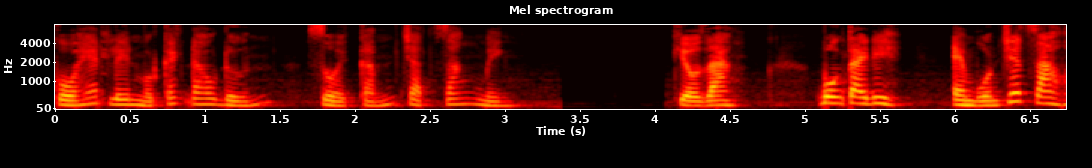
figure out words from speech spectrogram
Cô hét lên một cách đau đớn, rồi cắn chặt răng mình. Kiều Giang, buông tay đi, em muốn chết sao?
